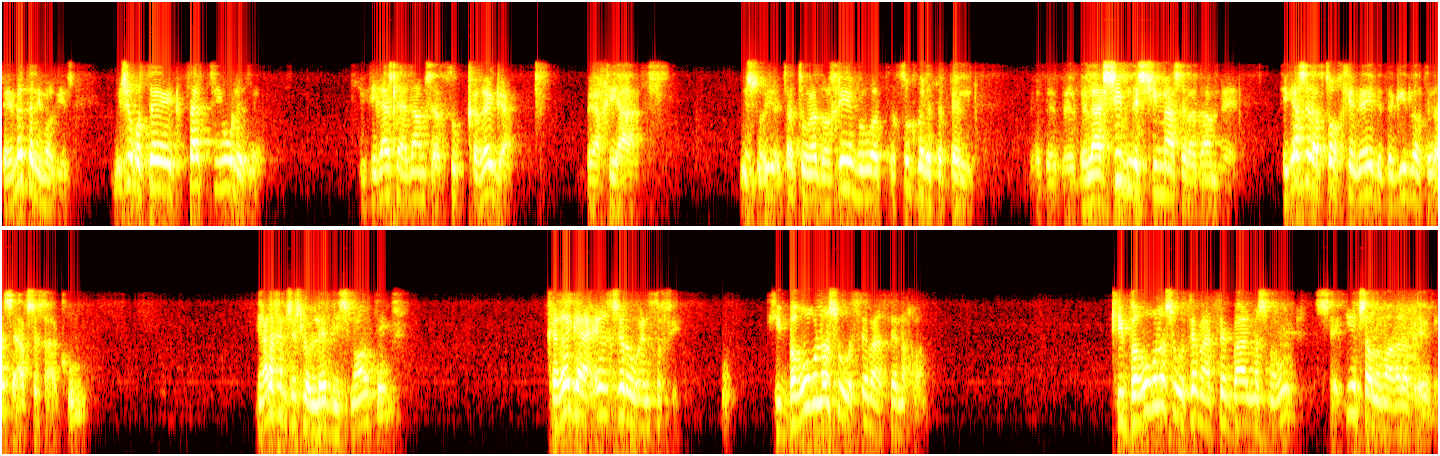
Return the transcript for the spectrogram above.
באמת אני מרגיש, מי שרוצה קצת ציור לזה, אם תיגש לאדם שעסוק כרגע בהחייאה, מישהו יצא תאונת דרכים והוא עסוק בלטפל, בלהשיב נשימה של אדם, תיגש אליו תוך כדי ותגיד לו, אתה יודע שאף שלך עקום? נראה לכם שיש לו לב לשמוע אותי? כרגע הערך שלו הוא אינסופי. כי ברור לו שהוא עושה מעשה נכון. כי ברור לו שהוא עושה מעשה בעל משמעות שאי אפשר לומר עליו אבל.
